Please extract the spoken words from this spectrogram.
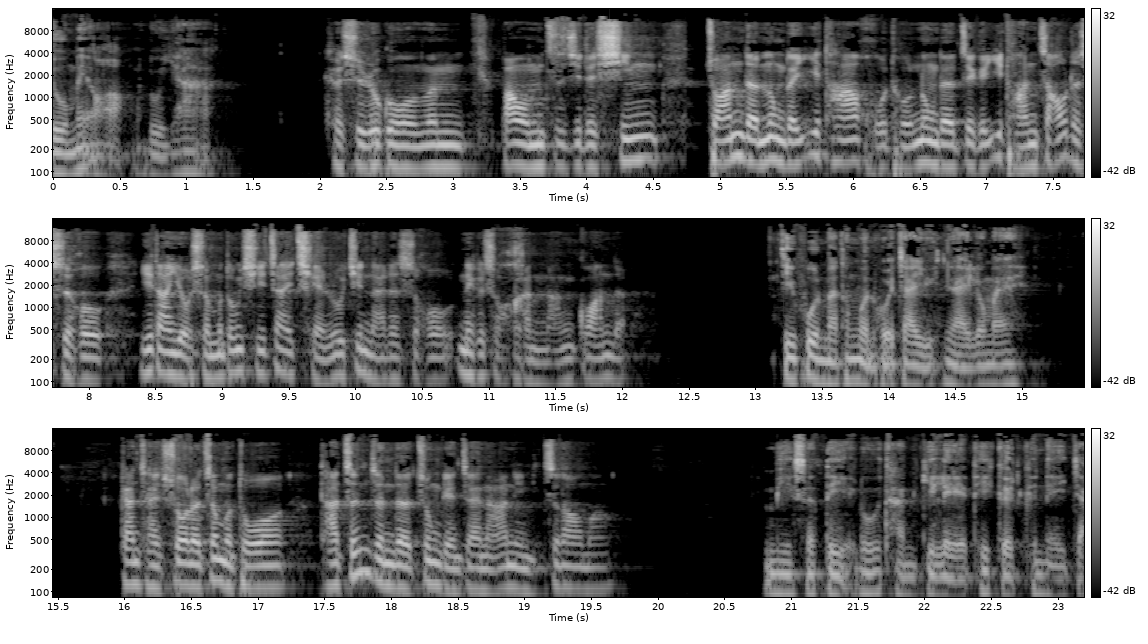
ดูไม่ออกดูยาก可是如果我们把我们自己的心装的弄得一塌糊涂，弄得这个一团糟的时候，一旦有什么东西再潜入进来的时候，那个时候很难关的。ที่พูดมาทั้งหมดหัวใจอยู่ที่ไหนรู้ไหม刚才说了这么多，它真正的重点在哪里？你知道吗？มีสติรู้ทันกิเลสที่เกิดขึ้นในใจ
